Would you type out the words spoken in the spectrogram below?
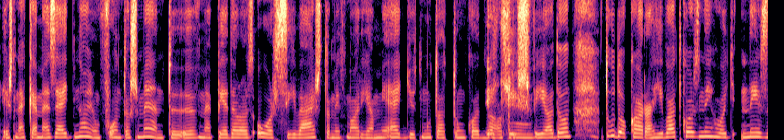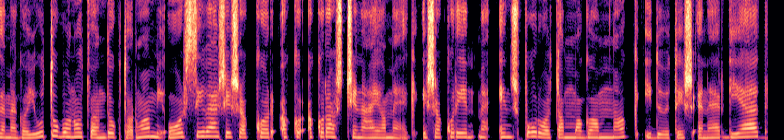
és nekem ez egy nagyon fontos mentőöv, mert például az orszívást, amit Mariam mi együtt mutattunk ott igen. a kisfiadon, tudok arra hivatkozni, hogy nézze meg a Youtube-on, ott van Doktor Mami orszívás, és akkor, akkor, akkor azt csinálja meg. És akkor én, én spóroltam magamnak időt és energiát,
